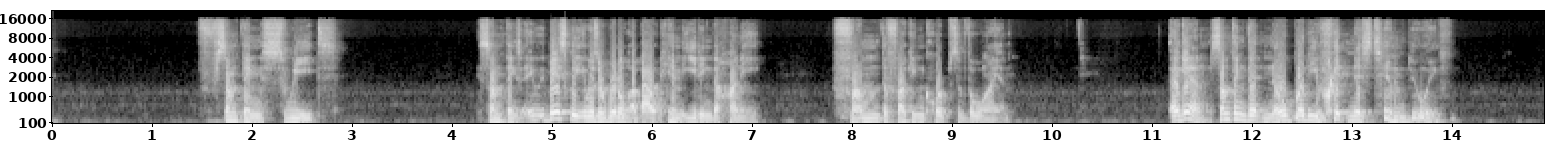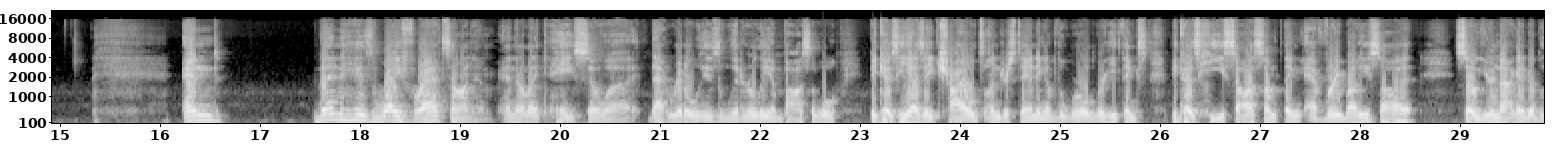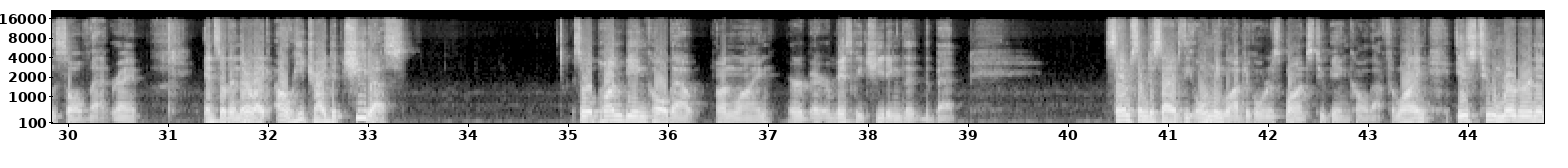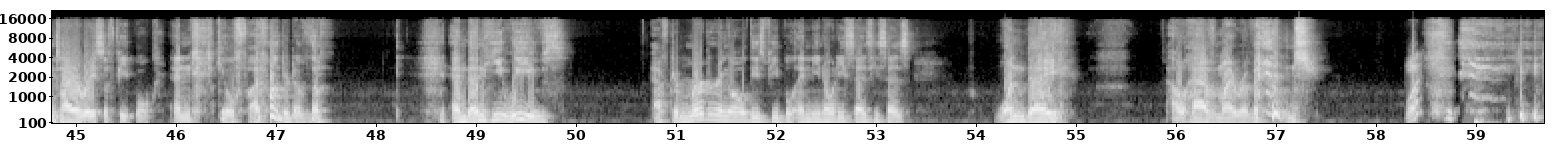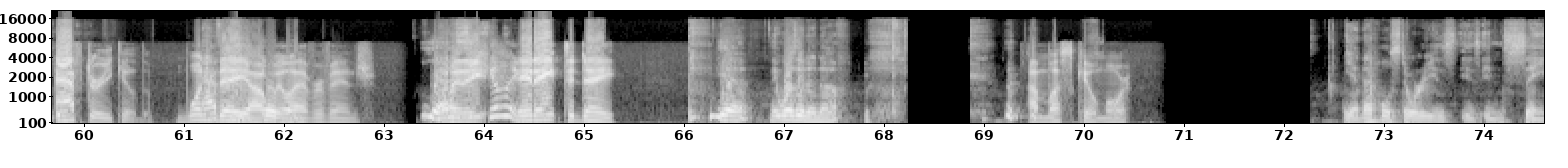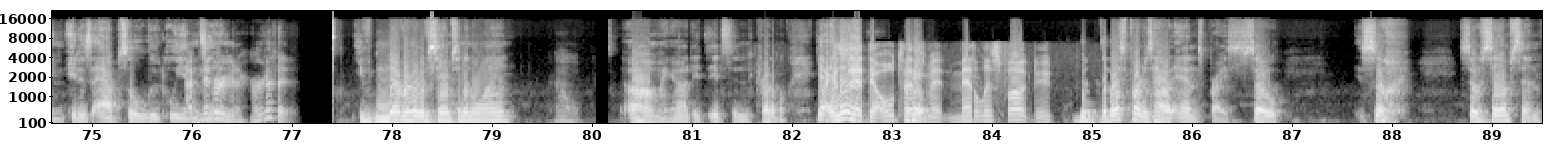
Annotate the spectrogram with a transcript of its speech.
Something sweet. Something. Basically, it was a riddle about him eating the honey from the fucking corpse of the lion. Again, something that nobody witnessed him doing. And then his wife rats on him, and they're like, hey, so uh, that riddle is literally impossible because he has a child's understanding of the world where he thinks because he saw something, everybody saw it. So you're not going to be able to solve that, right? And so then they're like, oh, he tried to cheat us. So upon being called out on lying, or, or basically cheating the, the bet, Samson decides the only logical response to being called out for lying is to murder an entire race of people and kill 500 of them. And then he leaves after murdering all these people. And you know what he says? He says, One day I'll have my revenge. What? after he killed them one After day i will them. have revenge Yes. but it ain't, it ain't today yeah, it wasn't enough. i must kill more Yeah, that whole story is is insane. It is absolutely insane. I've never even heard of it. You've never heard of Samson and the Lion? No. Oh my god, it, it's incredible. Yeah, like I and then said, the Old okay. Testament metal as fuck, dude. the, the best part is how it ends, Bryce. So, so, so Samson,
